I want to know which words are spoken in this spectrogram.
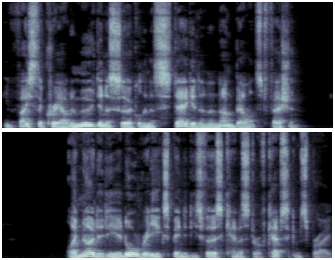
he faced the crowd and moved in a circle in a staggered and an unbalanced fashion. I noted he had already expended his first canister of capsicum spray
